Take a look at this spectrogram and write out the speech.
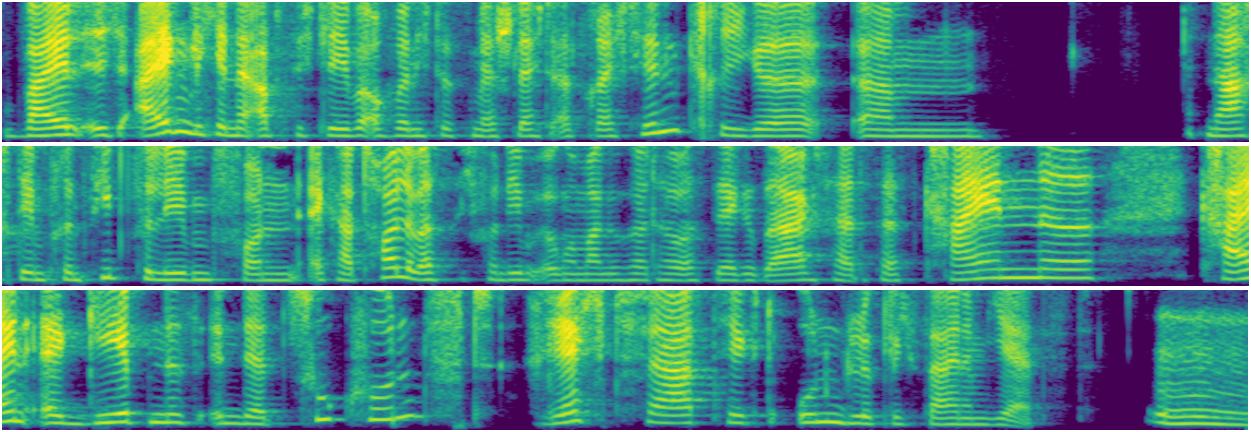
weil ich eigentlich in der Absicht lebe, auch wenn ich das mehr schlecht als recht hinkriege, ähm, nach dem Prinzip zu leben von Eckhart Tolle, was ich von dem irgendwann mal gehört habe, was der gesagt hat. Das heißt, keine, kein Ergebnis in der Zukunft rechtfertigt unglücklich sein im Jetzt. Mm.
